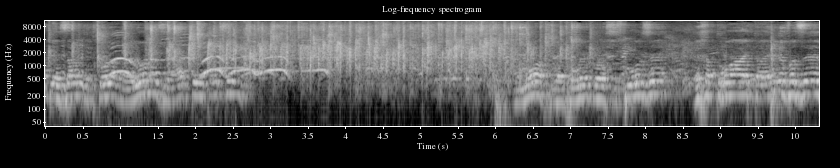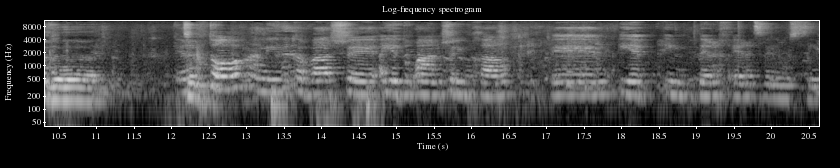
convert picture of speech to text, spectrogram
את יזמת את כל הרעיון הזה, את בעצם... המוח מאחורי כל הסיפור הזה, איך את רואה את הערב הזה ו... ערב טוב, אני מקווה שהידוען שנבחר אה, יהיה עם דרך ארץ ונימוסים.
